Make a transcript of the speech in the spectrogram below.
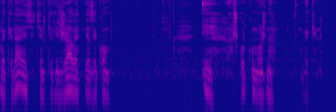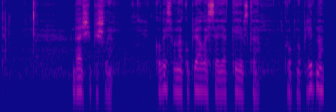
викидають, тільки віджали язиком. І шкурку можна викинути. Далі пішли. Колись вона куплялася як київська крупноплідна.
